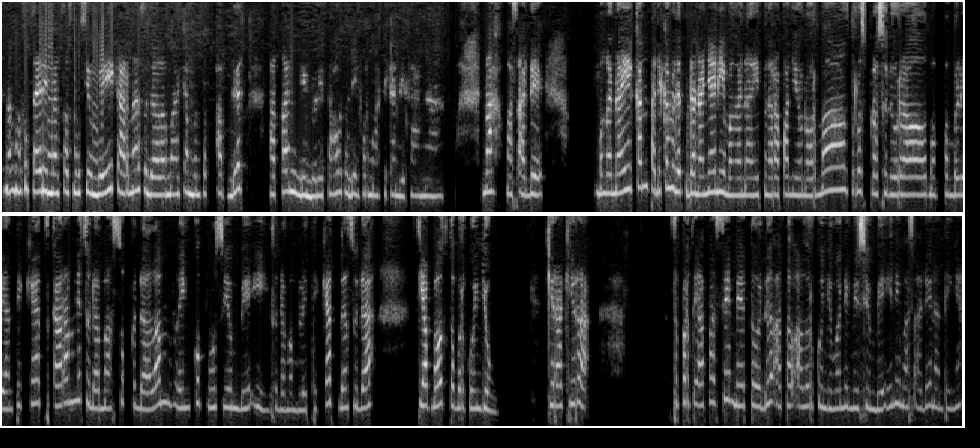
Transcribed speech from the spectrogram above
maksud saya di medsos Museum BI karena segala macam bentuk update akan diberitahu atau diinformasikan di sana. Nah, Mas Ade, mengenai kan tadi kan udah, udah nanya nih mengenai penerapan new normal, terus prosedural pembelian tiket. Sekarang ini sudah masuk ke dalam lingkup Museum BI, sudah membeli tiket dan sudah siap banget untuk berkunjung. Kira-kira seperti apa sih metode atau alur kunjungan di Museum BI ini Mas Ade nantinya?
